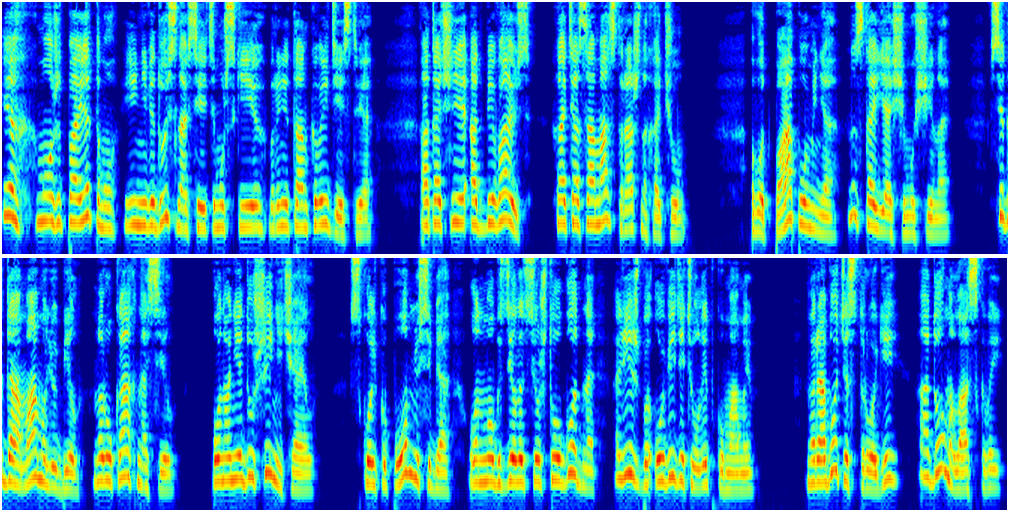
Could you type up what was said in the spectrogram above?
Эх, может, поэтому и не ведусь на все эти мужские бронетанковые действия. А точнее, отбиваюсь, хотя сама страшно хочу. Вот папа у меня настоящий мужчина. Всегда маму любил, на руках носил. Он в ней души не чаял. Сколько помню себя, он мог сделать все, что угодно, лишь бы увидеть улыбку мамы. На работе строгий, а дома ласковый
